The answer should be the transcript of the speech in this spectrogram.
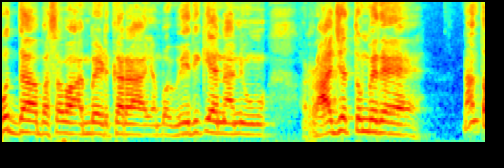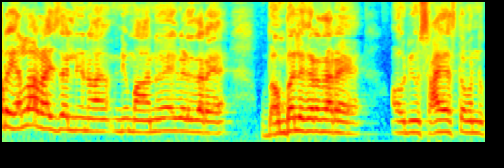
ಬುದ್ಧ, ಬಸವ, ಅಂಬೇಡ್ಕರ ಎಂಬ ವೇದಿಕೆಯನ್ನು ನೀವು ರಾಜ್ಯ ತುಂಬಿದೆ. ನಂತರ ಎಲ್ಲ ರಾಜ್ಯದಲ್ಲಿ ನೀನು ನಿಮ್ಮ ಅನ್ವಯಗಳಿದ್ದಾರೆ ಬೆಂಬಲಿಗರಿದ್ದಾರೆ. ಅವ್ರು ನೀವು ಸಹಾಯಸ್ತವನ್ನು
